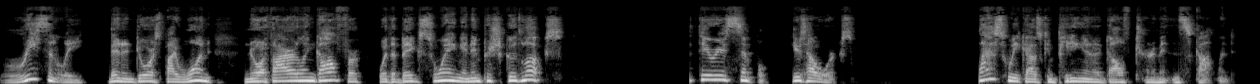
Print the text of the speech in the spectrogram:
recently been endorsed by one North Ireland golfer with a big swing and impish good looks. The theory is simple. Here's how it works. Last week, I was competing in a golf tournament in Scotland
